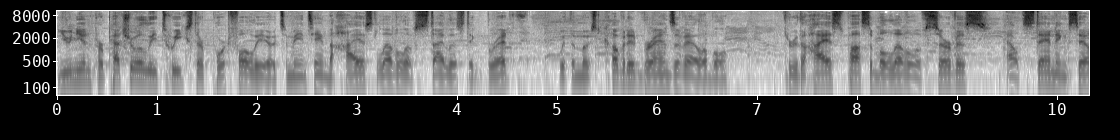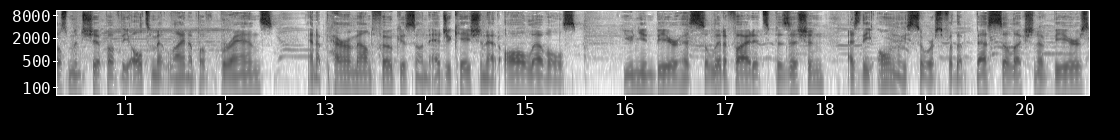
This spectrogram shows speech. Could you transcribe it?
Union perpetually tweaks their portfolio to maintain the highest level of stylistic breadth with the most coveted brands available. Through the highest possible level of service, outstanding salesmanship of the ultimate lineup of brands, and a paramount focus on education at all levels, Union Beer has solidified its position as the only source for the best selection of beers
